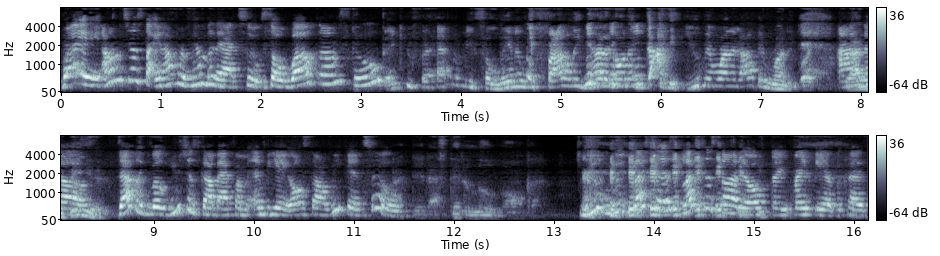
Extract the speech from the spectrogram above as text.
Right, I'm just like, and I remember that too. So welcome, Stu. Thank you for having me, Selena. We finally got it on the docket. You've been running, I've been running. But I know. Definitely, but you just got back from NBA All Star Weekend too. I did. I stayed a little longer. You, we- let's just let's just start it off right, right there because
